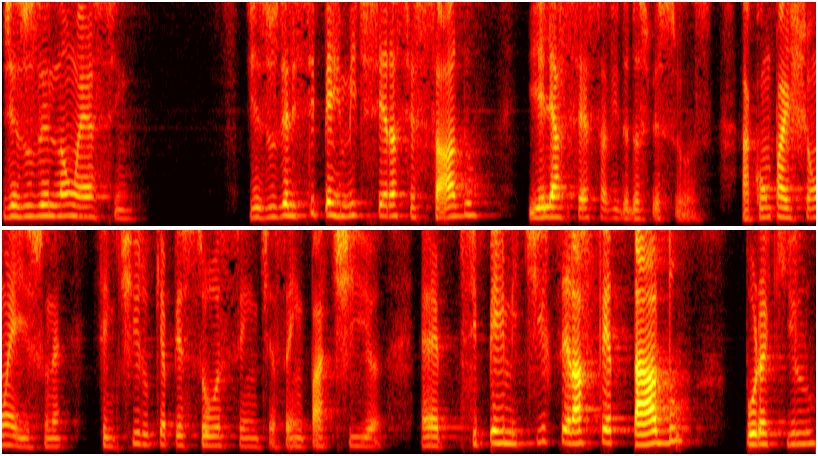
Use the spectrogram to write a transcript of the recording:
Jesus ele não é assim. Jesus ele se permite ser acessado e ele acessa a vida das pessoas. A compaixão é isso, né? Sentir o que a pessoa sente, essa empatia, é se permitir ser afetado por aquilo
